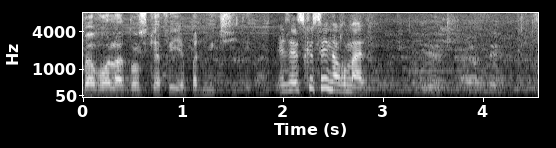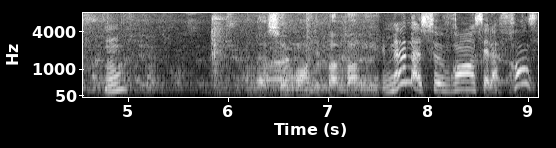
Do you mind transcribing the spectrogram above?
Ben voilà, dans ce café, il n'y a pas de mixité. Est-ce que c'est normal? On est à Sevran, on n'est pas à Paris. Même à Sevran, c'est la France.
